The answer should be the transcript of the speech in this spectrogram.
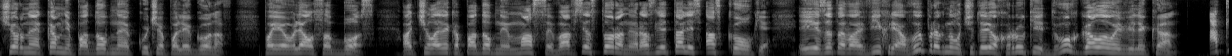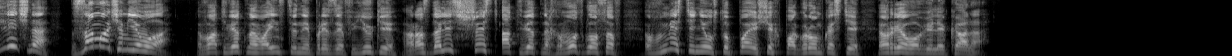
черная камнеподобная куча полигонов. Появлялся босс. От человекоподобной массы во все стороны разлетались осколки, и из этого вихря выпрыгнул четырехрукий двухголовый великан. «Отлично! Замочим его!» В ответ на воинственный призыв Юки раздались шесть ответных возгласов, вместе не уступающих по громкости реву великана.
